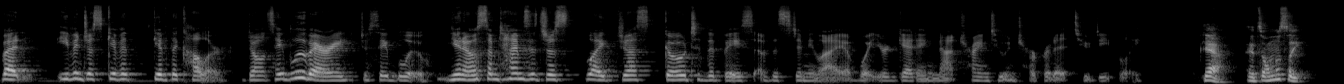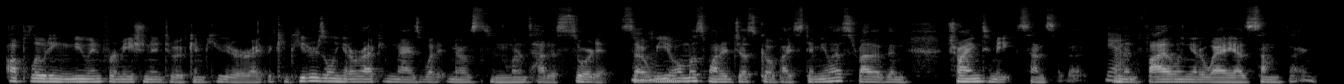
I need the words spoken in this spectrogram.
But even just give it give the color. Don't say blueberry. Just say blue. You know, sometimes it's just like just go to the base of the stimuli of what you're getting, not trying to interpret it too deeply. Yeah, it's almost like uploading new information into a computer, right? The computer's only going to recognize what it knows and learns how to sort it. So mm-hmm. we almost want to just go by stimulus rather than trying to make sense of it yeah. and then filing it away as something,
